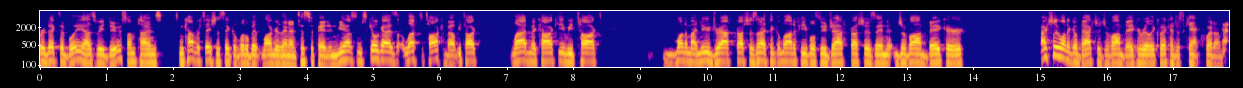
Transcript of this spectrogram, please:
predictably, as we do, sometimes some conversations take a little bit longer than anticipated. And we have some skill guys left to talk about. We talked Ladd McConkey. We talked one of my new draft crushes, and I think a lot of people's new draft crushes in Javon Baker. I actually want to go back to Javon Baker really quick. I just can't quit him.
